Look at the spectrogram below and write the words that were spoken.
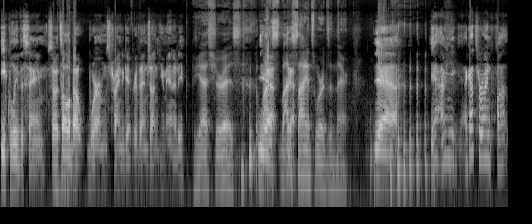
equally the same. So it's all about worms trying to get revenge on humanity. yeah, sure is. a lot, Yeah, of, lot yeah. of science words in there. Yeah, yeah. I mean, I got to rhyme pho-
